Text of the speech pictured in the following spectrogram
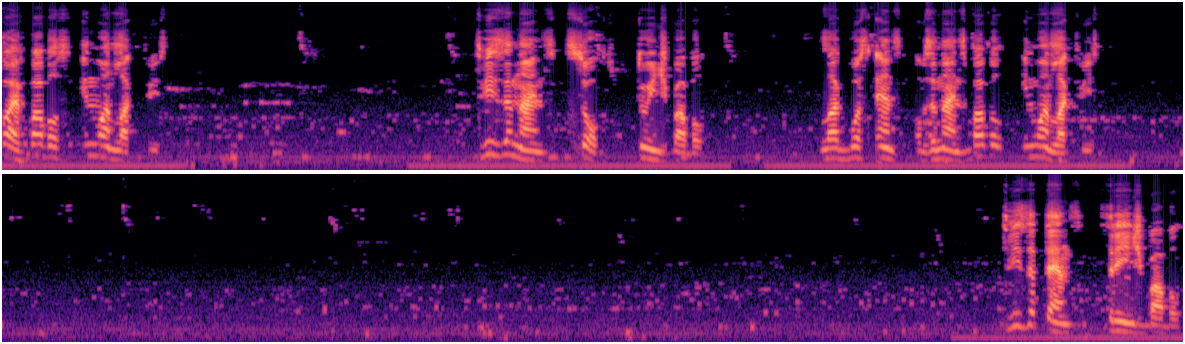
5 bubbles in one lock twist. Twist the ninth soft 2 inch bubble. Lock both ends of the ninth bubble in one lock twist. Twist the 10th 3 inch bubble.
